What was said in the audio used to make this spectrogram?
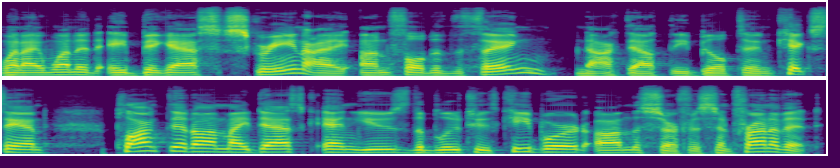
When I wanted a big ass screen, I unfolded the thing, knocked out the built in kickstand, plonked it on my desk, and used the Bluetooth keyboard on the surface in front of it.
